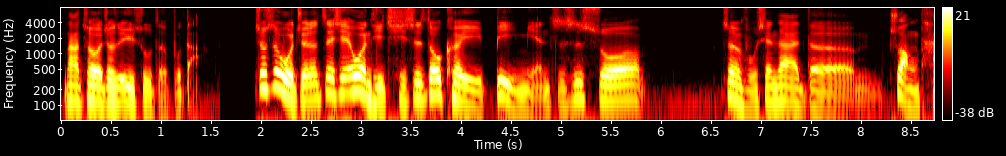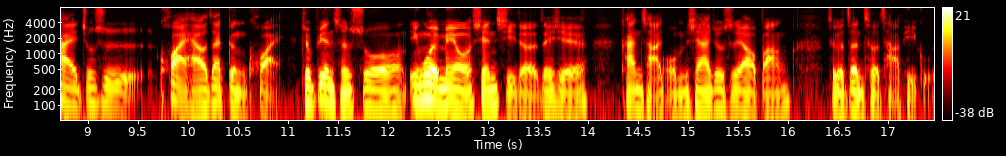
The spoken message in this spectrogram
那最后就是欲速则不达。就是我觉得这些问题其实都可以避免，只是说政府现在的状态就是快，还要再更快，就变成说，因为没有先期的这些勘察，我们现在就是要帮这个政策擦屁股。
